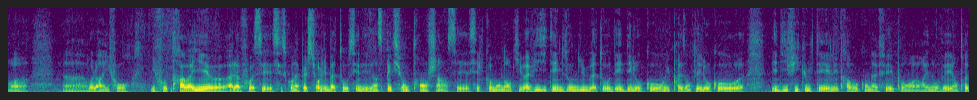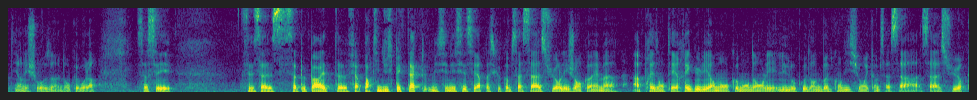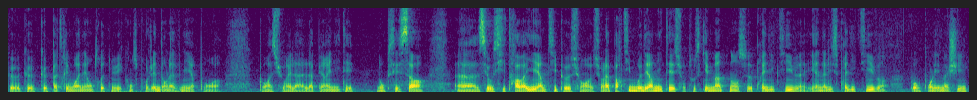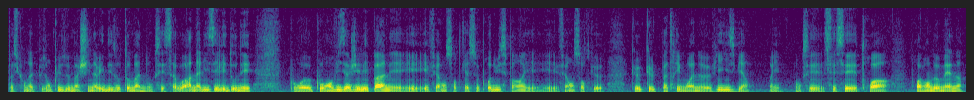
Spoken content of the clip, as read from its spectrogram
voilà, il faut, il faut travailler à la fois, c'est ce qu'on appelle sur les bateaux, c'est des inspections de tranches. Hein. c'est le commandant qui va visiter une zone du bateau, des, locaux, on lui présente les locaux, les difficultés, les travaux qu'on a fait pour rénover, entretenir les choses. Donc voilà, ça c'est ça, peut paraître euh, faire partie du spectacle, mais c'est nécessaire parce que comme ça, ça assure les gens quand même à, présenter régulièrement au commandant les, locaux dans de bonnes conditions et comme ça, ça, assure que, le patrimoine est entretenu et qu'on se projette dans l'avenir pour, pour assurer la, pérennité. Donc c'est ça. Euh, c'est aussi travailler un petit peu sur, sur la partie modernité, sur tout ce qui est maintenance prédictive et analyse prédictive pour, pour les machines, parce qu'on a de plus en plus de machines avec des automates, donc c'est savoir analyser les données pour, euh, pour envisager les pannes et, faire en sorte qu'elles ne se produisent pas et, faire en sorte que, que, le patrimoine vieillisse bien. Voyez donc c'est ces trois, trois grands domaines.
